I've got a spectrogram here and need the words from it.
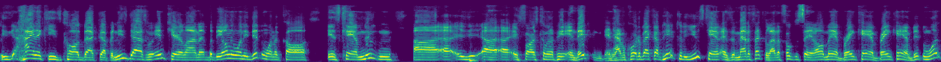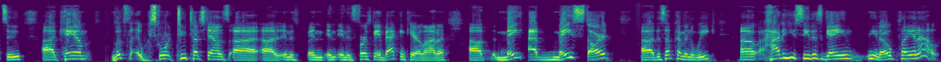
Heinicke's called back up, and these guys were in Carolina, but the only one he didn't want to call is Cam Newton uh, uh, uh, as far as coming up here. And they didn't have a quarterback up here, could have used Cam. As a matter of fact, a lot of folks are saying, oh man, bring Cam, bring Cam. Didn't want to. Uh, Cam looks like scored two touchdowns uh, in his in, in, in, his first game back in Carolina. may may start this upcoming week. how do you see this game, you know, playing out?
